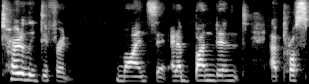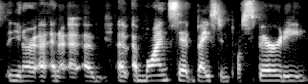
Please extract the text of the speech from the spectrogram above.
totally different mindset, an abundant, a pros- you know, a, a, a, a mindset based in prosperity,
